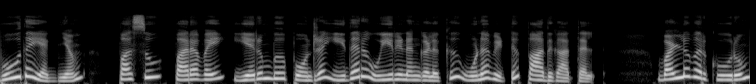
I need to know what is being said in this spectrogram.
பூதயஜம் பசு பறவை எறும்பு போன்ற இதர உயிரினங்களுக்கு உணவிட்டு பாதுகாத்தல். வள்ளுவர் கூறும்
